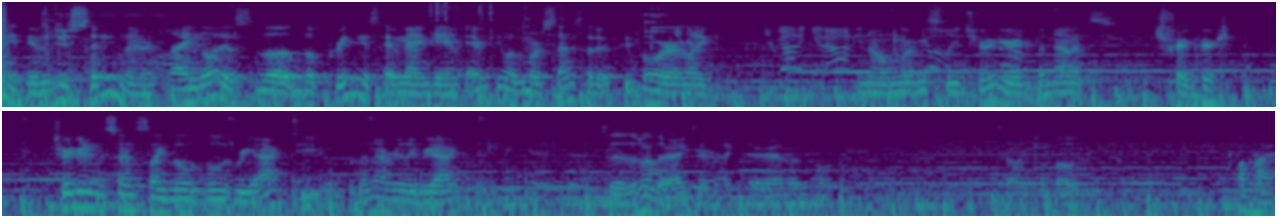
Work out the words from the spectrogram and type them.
anything? They're just sitting there. I noticed the the previous Hitman game, everything was more sensitive. People were like, you know, more easily triggered, but now it's Triggered. triggered in the sense like they'll, they'll react to you, but they're not really reacting. So there's another exit back there. I don't know. Is that like a boat? Oh hi.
